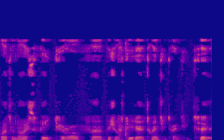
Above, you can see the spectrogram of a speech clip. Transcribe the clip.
quite a nice feature of uh, Visual Studio 2022.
